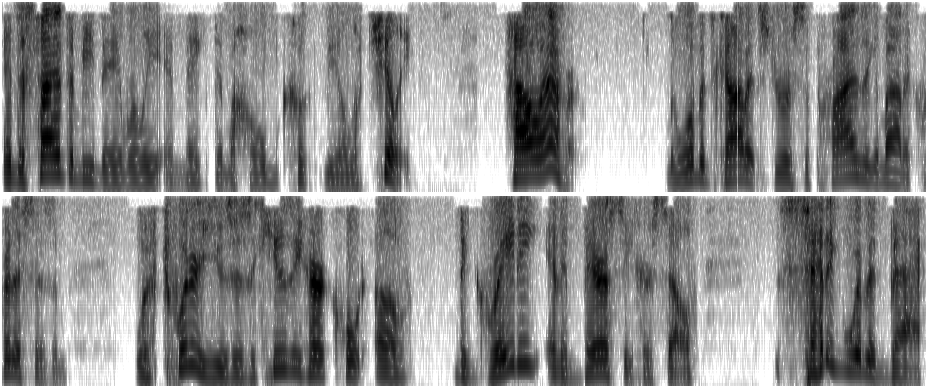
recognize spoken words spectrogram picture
and decided to be neighborly and make them a home-cooked meal of chili. However, the woman's comments drew a surprising amount of criticism, with Twitter users accusing her, quote, of degrading and embarrassing herself, setting women back,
